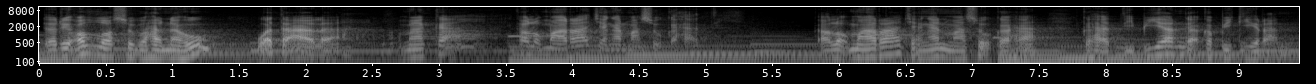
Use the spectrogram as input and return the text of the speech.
dari Allah subhanahu wa ta'ala. Maka kalau marah jangan masuk ke hati. Kalau marah jangan masuk ke, ke hati. Biar nggak kepikiran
